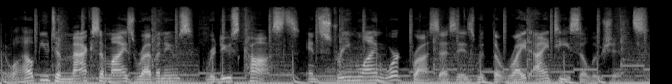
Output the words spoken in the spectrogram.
that will help you to maximize revenues, reduce costs, and streamline work processes with the right IT solutions.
